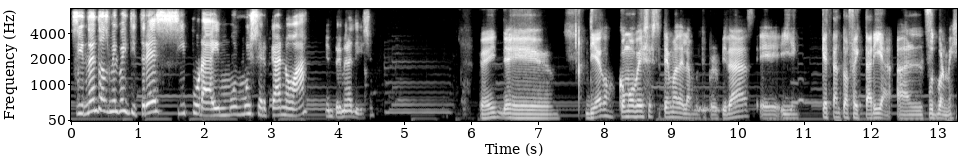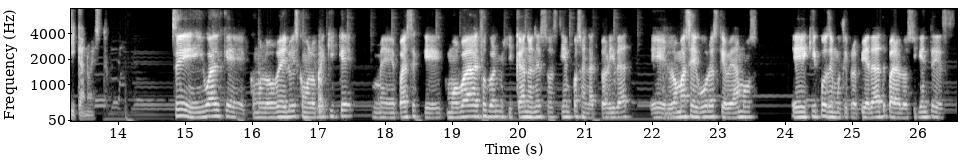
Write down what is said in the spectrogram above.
si no en 2023, sí por ahí muy, muy cercano a en primera división. Eh, Diego, ¿cómo ves este tema de la multipropiedad eh, y qué tanto afectaría al fútbol mexicano esto? Sí, igual que como lo ve Luis, como lo ve Quique, me parece que como va el fútbol mexicano en estos tiempos, en la actualidad, eh, lo más seguro es que veamos eh, equipos de multipropiedad para los siguientes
